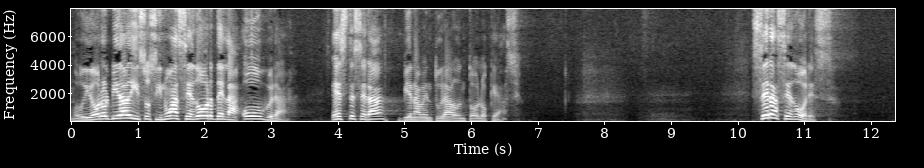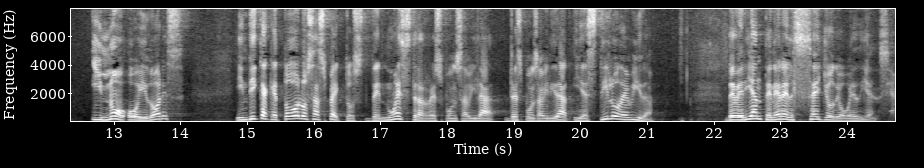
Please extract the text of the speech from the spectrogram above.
oidor olvidadizo, sino hacedor de la obra, este será bienaventurado en todo lo que hace. Ser hacedores y no oidores indica que todos los aspectos de nuestra responsabilidad, responsabilidad y estilo de vida deberían tener el sello de obediencia.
